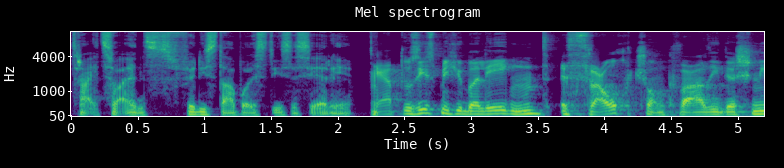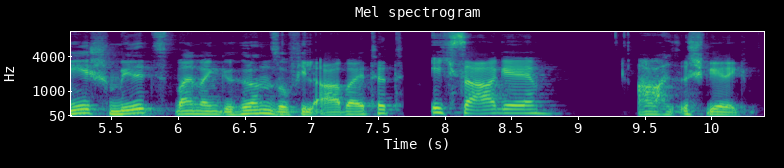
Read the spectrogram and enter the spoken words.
3 zu 1 für die Star Boys, diese Serie. Ja, du siehst mich überlegen. Es raucht schon quasi. Der Schnee schmilzt, weil mein Gehirn so viel arbeitet. Ich sage, ah, es ist schwierig.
